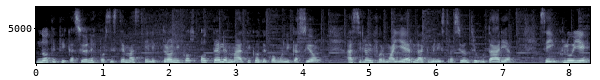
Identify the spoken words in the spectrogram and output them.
notificaciones por sistemas electrónicos o telemáticos de comunicación. Así lo informó ayer la Administración Tributaria. Se incluye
